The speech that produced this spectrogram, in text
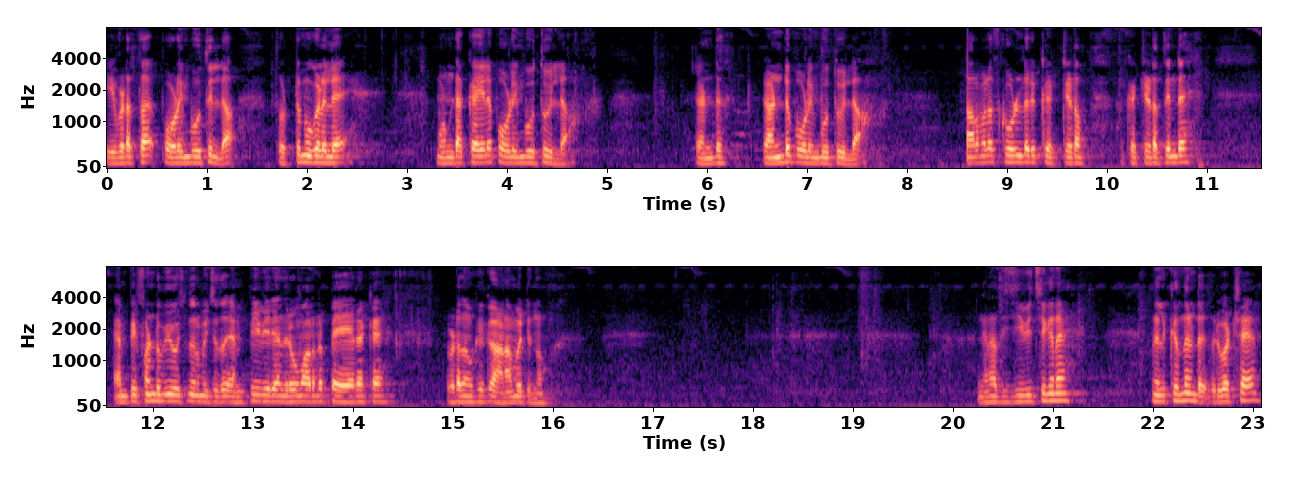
ഇവിടുത്തെ പോളിംഗ് ബൂത്തില്ല തൊട്ട് മുകളിലെ മുണ്ടക്കയിലെ പോളിംഗ് ബൂത്തും ഇല്ല. രണ്ട് രണ്ട് പോളിംഗ് ബൂത്തും ഇല്ല. നാർമല സ്കൂളിന്റെ ഒരു കെട്ടിടം കെട്ടിടത്തിന്റെ എം പി ഫണ്ട് ഉപയോഗിച്ച് നിർമ്മിച്ചത് എം പി വീരേന്ദ്രകുമാറിന്റെ പേരൊക്കെ ഇവിടെ നമുക്ക് കാണാൻ പറ്റുന്നു. അങ്ങനെ അതിജീവിച്ചിങ്ങനെ നിൽക്കുന്നുണ്ട്. ഒരുപക്ഷെ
